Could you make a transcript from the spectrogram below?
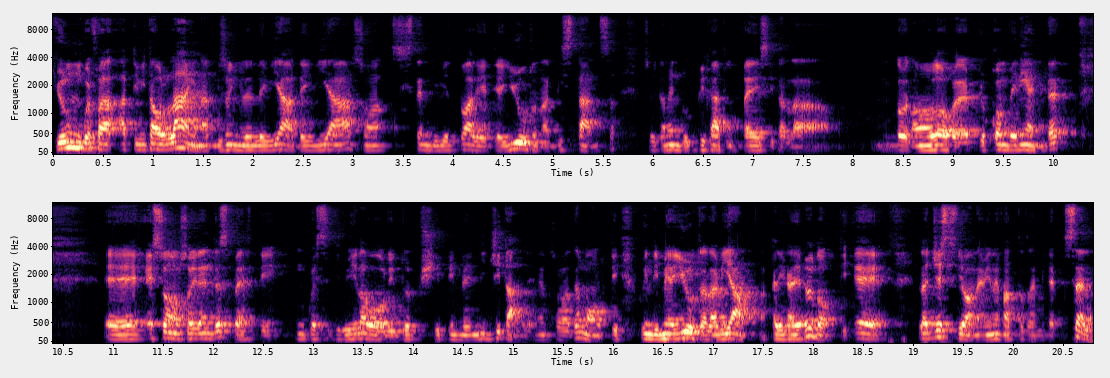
Chiunque fa attività online ha bisogno delle VA, dei VA sono assistenti virtuali che ti aiutano a distanza, solitamente ubicati in paesi dalla, dove la manodopera è più conveniente, eh, e sono solitamente esperti in questi tipi di lavori, dropshipping in digitale, ne trovate molti, quindi mi aiuta la VA a caricare i prodotti e la gestione viene fatta tramite Excel.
